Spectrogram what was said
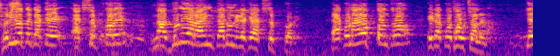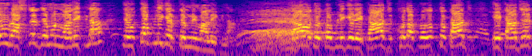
শরীয়ত এটাকে অ্যাকসেপ্ট করে, না দুনিয়ার আইন কানুন এটাকে অ্যাকসেপ্ট করে। এখন আয়কতন্ত্র, এটা কোথাও চলে না। কেউ রাষ্ট্রের যেমন মালিক না, কেউ তবলিগের তেমনি মালিক না। তাও তো তবলিগের এই কাজ, খোদা প্রদত্ত কাজ, এ কাজের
